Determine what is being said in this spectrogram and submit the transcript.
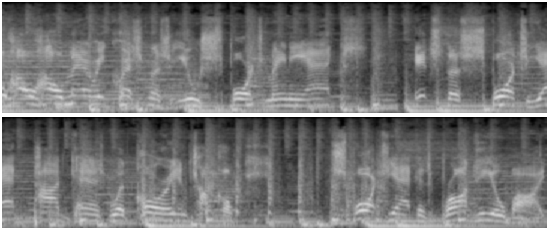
Ho, ho, ho, Merry Christmas, you sports maniacs. It's the Sports Yak Podcast with Corey and Chuckles. Sports Yak is brought to you by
